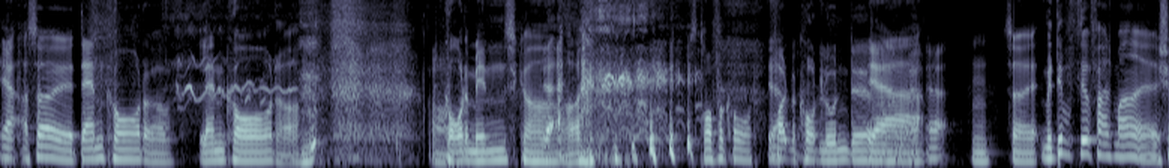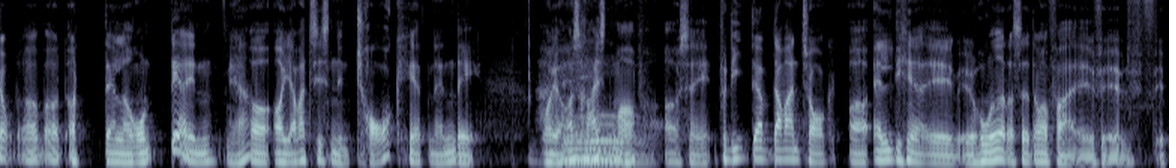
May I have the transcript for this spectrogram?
ja, og så øh, dankort og landkort og korte mennesker. Ja. Og, Strofferkort. Folk med kort lunde. ja, og, Ja. Så, øh, men det var, det var faktisk meget øh, sjovt at, at, at dalle rundt derinde. Ja. Og, og jeg var til sådan en talk her den anden dag, Nej. hvor jeg også rejste mig op og sagde... Fordi der, der var en talk, og alle de her øh, øh, hoveder, der sad, der var fra øh, f- f-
